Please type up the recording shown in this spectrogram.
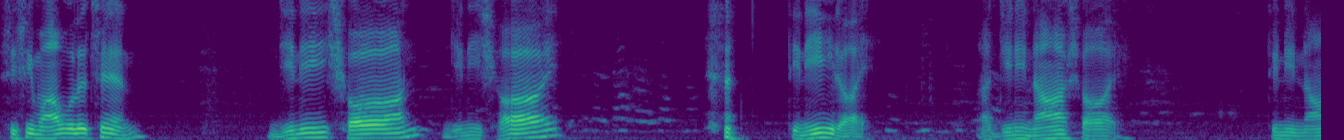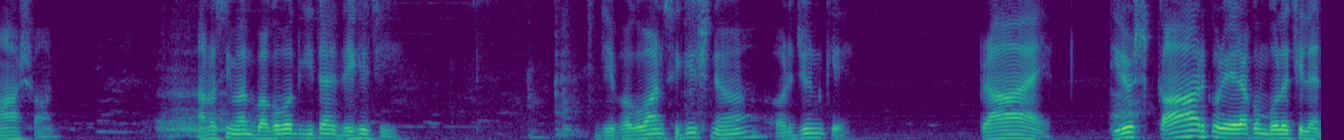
সিসি মা বলেছেন, যিনি শন যিনি সয় তিনিই রয়। আর যিনি নাশ হয় তিনি নাশ হন আমরা শ্রীমৎ ভগবদ গীতায় দেখেছি যে ভগবান শ্রীকৃষ্ণ অর্জুনকে প্রায় তিরস্কার করে এরকম বলেছিলেন।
